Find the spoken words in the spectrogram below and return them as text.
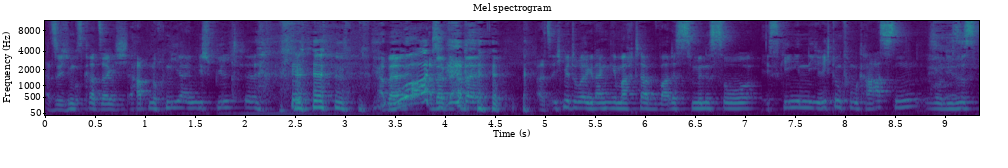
Also ich muss gerade sagen, ich habe noch nie einen gespielt. aber, What? aber, aber als ich mir darüber Gedanken gemacht habe, war das zumindest so, es ging in die Richtung vom Carsten, so dieses,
